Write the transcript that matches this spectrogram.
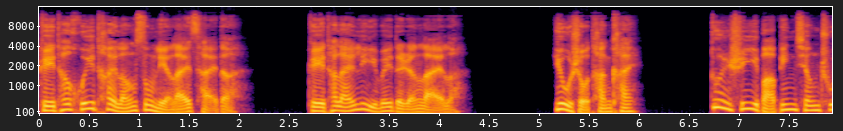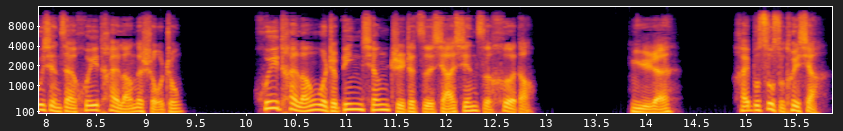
给他灰太狼送脸来踩的，给他来立威的人来了。右手摊开，顿时一把冰枪出现在灰太狼的手中。灰太狼握着冰枪，指着紫霞仙子喝道：“女人，还不速速退下！”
